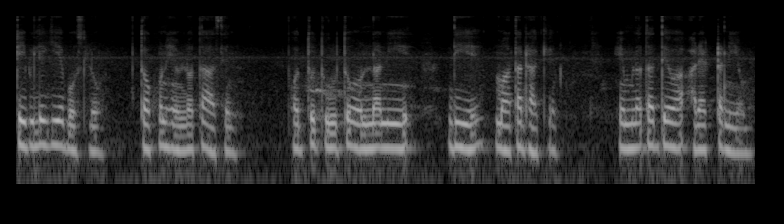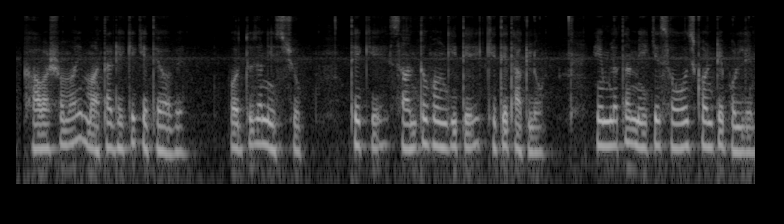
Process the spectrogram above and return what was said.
টেবিলে গিয়ে বসল। তখন হেমলতা আসেন। পদ্ম দ্রুত ওড়না নিয়ে, দিয়ে মাথা ঢাকে। হেমলতার দেওয়া আর একটা নিয়ম, খাওয়ার সময় মাথা ঢেকে খেতে হবে। পদ্মজা নিশ্চুপ থেকে শান্ত ভঙ্গিতে খেতে থাকল। হেমলতা মেয়েকে সহজ কণ্ঠে বললেন,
